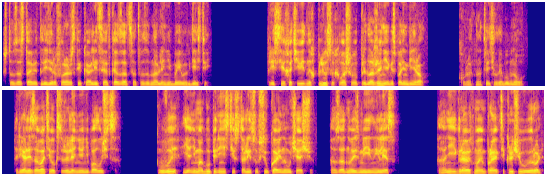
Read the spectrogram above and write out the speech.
что заставит лидеров вражеской коалиции отказаться от возобновления боевых действий. При всех очевидных плюсах вашего предложения, господин генерал, аккуратно ответил я Бубнову. Реализовать его, к сожалению, не получится. Увы, я не могу перенести в столицу всю Каинову чащу, а заодно и Змеиный лес. Они играют в моем проекте ключевую роль.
